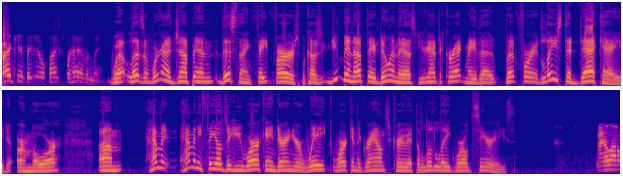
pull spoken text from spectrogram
Thank you, Bill. Thanks for having me. Well, listen, we're going to jump in this thing feet first because you've been up there doing this. You're going to have to correct me though, but for at least a decade or more. Um, how many how many fields are you working during your week working the grounds crew at the Little League World Series? Well, I,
